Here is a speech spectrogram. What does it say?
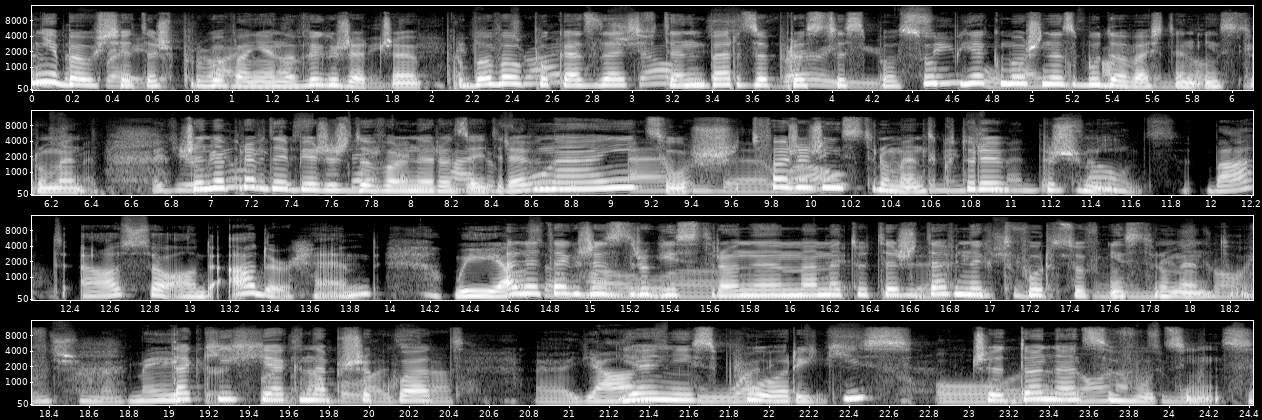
Nie bał się też próbowania nowych rzeczy. Próbował pokazać w ten bardzo prosty sposób, jak można zbudować ten instrument. Że naprawdę bierzesz dowolny rodzaj drewna i cóż, tworzysz instrument, który brzmi. Ale także z drugiej strony mamy tu też dawnych twórców instrumentów, takich jak na przykład Janis Puorikis czy Donac Wucins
